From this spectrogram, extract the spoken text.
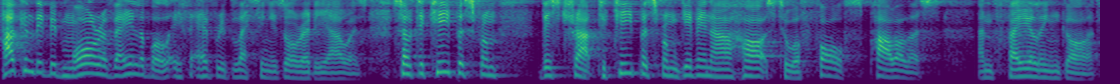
How can there be more available if every blessing is already ours? So, to keep us from this trap, to keep us from giving our hearts to a false, powerless, and failing God,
